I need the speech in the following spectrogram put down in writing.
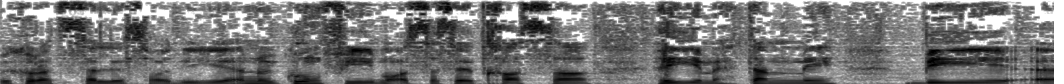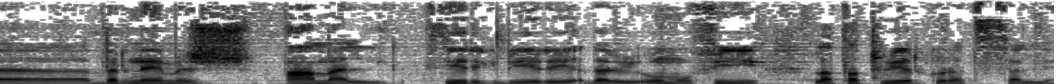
بكرة السلة السعودية أنه يكون في مؤسسات خاصة هي مهتمة ببرنامج عمل كثير كبير يقدروا يقوموا فيه لتطوير كرة السلة.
